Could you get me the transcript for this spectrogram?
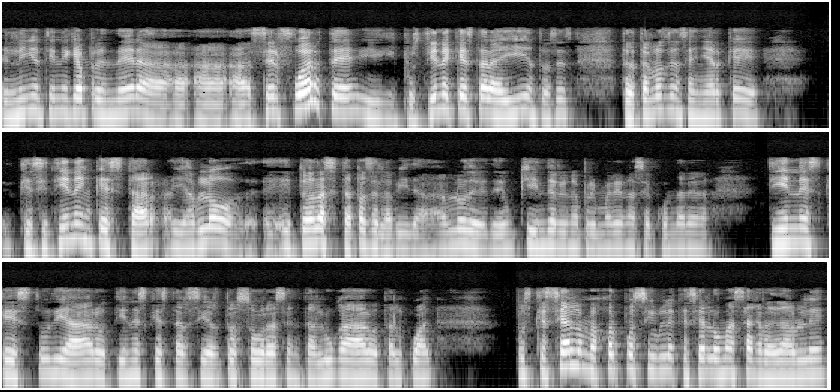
el niño tiene que aprender a, a, a, ser fuerte y pues tiene que estar ahí. Entonces, tratarlos de enseñar que, que si tienen que estar, y hablo en todas las etapas de la vida, hablo de, de un kinder, y una primaria, y una secundaria, tienes que estudiar o tienes que estar ciertas horas en tal lugar o tal cual, pues que sea lo mejor posible, que sea lo más agradable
